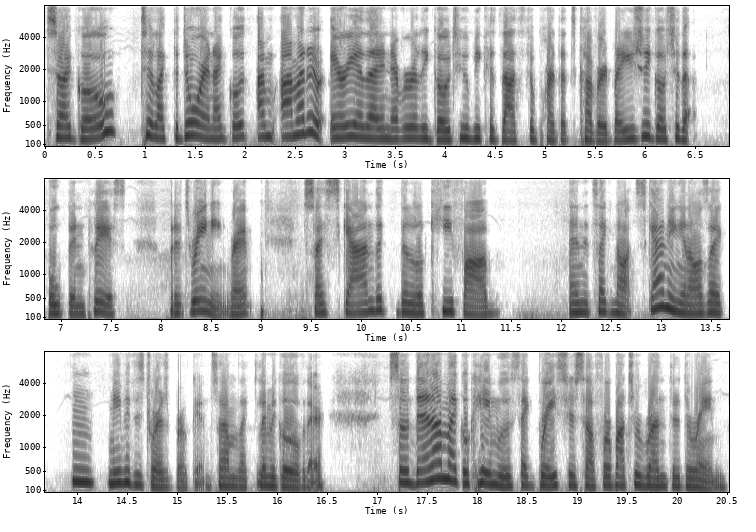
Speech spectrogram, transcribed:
So I go to like the door and I go. I'm I'm at an area that I never really go to because that's the part that's covered. But I usually go to the open place. But it's raining, right? So I scan the the little key fob, and it's like not scanning. And I was like, hmm, maybe this door is broken. So I'm like, let me go over there. So then I'm like, okay, Moose, like brace yourself. We're about to run through the rain.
